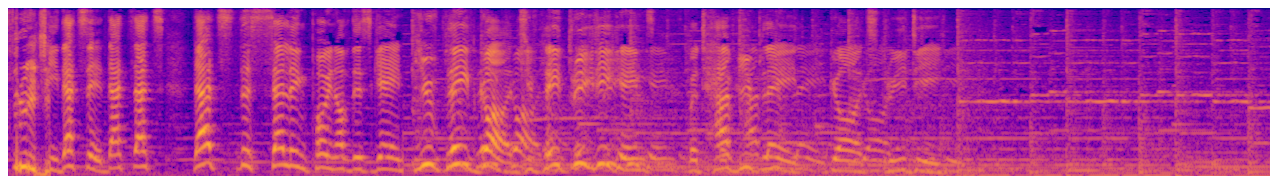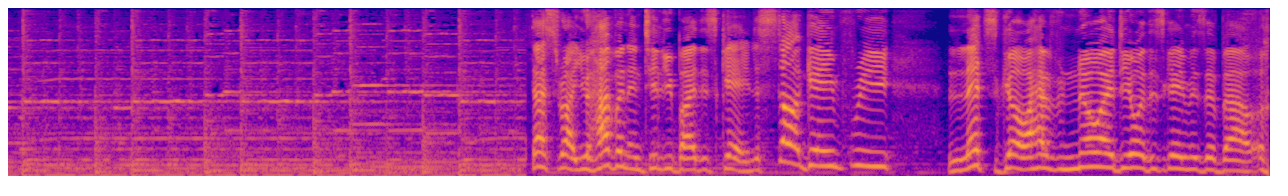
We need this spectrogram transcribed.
3D. That's it. That, that's, that's the selling point of this game. You've played Guards, you've played 3D games, but have you played Guards 3D? That's right, you haven't until you buy this game. Let's start game free. Let's go. I have no idea what this game is about.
